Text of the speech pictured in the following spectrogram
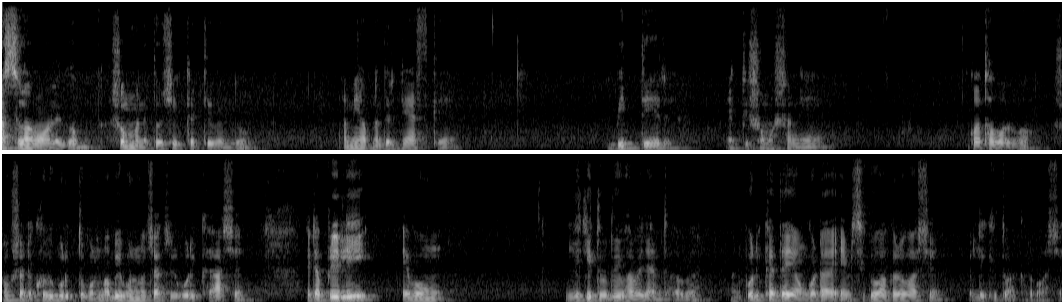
আসসালামু আলাইকুম, সম্মানিত শিক্ষার্থীবৃন্দ। আমি আপনাদেরকে আজকে বৃত্তের একটি সমস্যা নিয়ে কথা বলব। সমস্যাটা খুবই গুরুত্বপূর্ণ, বিভিন্ন চাকরির পরীক্ষায় আসে। এটা প্রিলি এবং লিখিত দুইভাবে জানতে হবে। মানে পরীক্ষাতে এই অঙ্কটা এমসিকিউ আকারেও আসে, লিখিত আকারেও আসে।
